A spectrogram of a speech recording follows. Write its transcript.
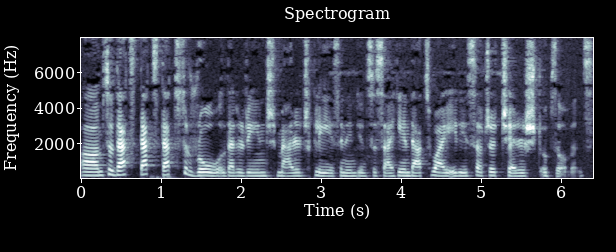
Um, so that's that's that's the role that arranged marriage plays in indian society and that's why it is such a cherished observance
